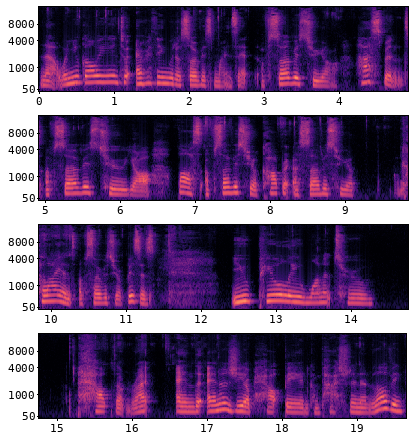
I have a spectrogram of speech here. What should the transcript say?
Now, when you're going into everything with a service mindset of service to your husband, of service to your boss, of service to your corporate, of service to your clients, of service to your business, you purely wanted to help them, right? And the energy of helping and compassion and loving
